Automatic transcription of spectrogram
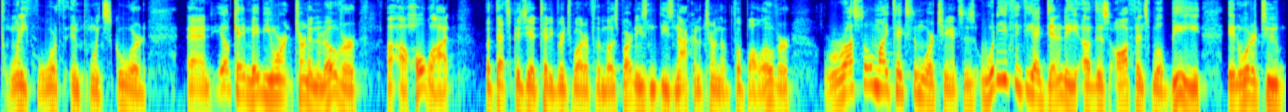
24th in points scored. And okay, maybe you weren't turning it over a, a whole lot, but that's because you had Teddy Bridgewater for the most part, and he's, he's not going to turn the football over. Russell might take some more chances. What do you think the identity of this offense will be in order to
